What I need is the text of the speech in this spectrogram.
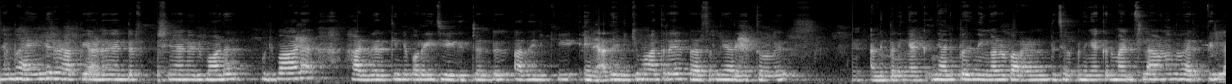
ഞാൻ ഭയങ്കര ഹാപ്പിയാണ് എന്റെ പക്ഷേ ഞാൻ ഒരുപാട് ഒരുപാട് ഹാർഡ് വർക്കിന്റെ പുറകെ ചെയ്തിട്ടുണ്ട്. അതെനിക്ക് അതെനിക്ക് മാത്രമേ പേഴ്സണലി അറിയത്തുള്ളൂ. അതിപ്പോൾ നിങ്ങൾക്ക് ഞാനിപ്പോൾ നിങ്ങൾ പറയുന്നത് ചിലപ്പോൾ നിങ്ങൾക്കത് മനസ്സിലാവണമെന്ന് വരത്തില്ല.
